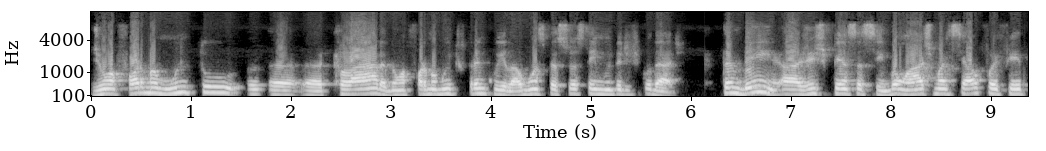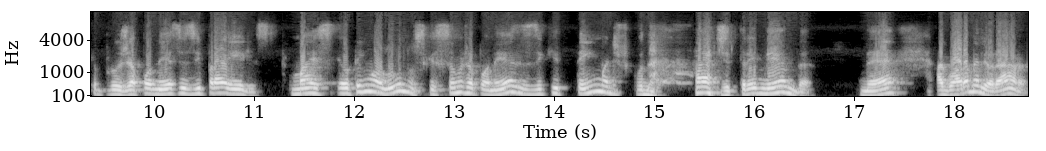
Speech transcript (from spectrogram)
de uma forma muito uh, uh, clara, de uma forma muito tranquila. Algumas pessoas têm muita dificuldade também a gente pensa assim, bom, a arte marcial foi feita para os japoneses e para eles. Mas eu tenho alunos que são japoneses e que têm uma dificuldade tremenda, né? Agora melhoraram,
